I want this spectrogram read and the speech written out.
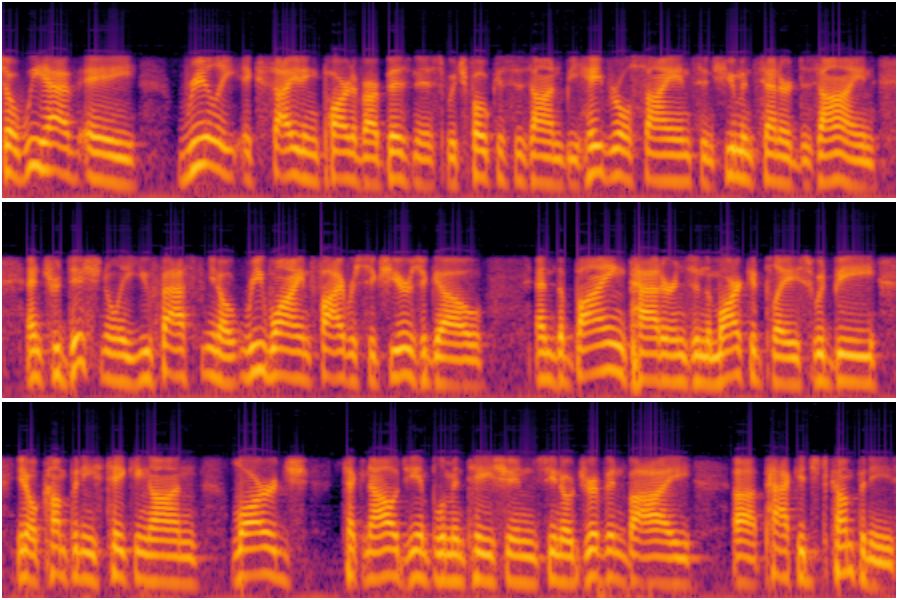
So we have a really exciting part of our business which focuses on behavioral science and human-centered design. And traditionally, you fast, you know, rewind five or six years ago, and the buying patterns in the marketplace would be, you know, companies taking on large technology implementations, you know, driven by uh, packaged companies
